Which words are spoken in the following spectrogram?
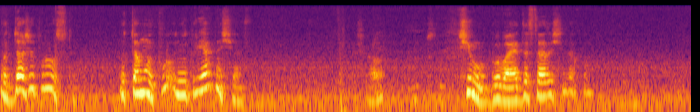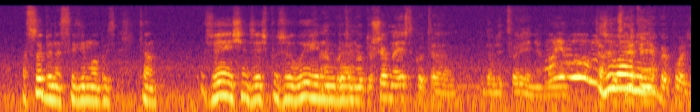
Вот даже просто. Вот тому неприятно сейчас. Почему? Бывает достаточно такого. Особенно среди, может быть, там, женщин, женщин пожилые Да, иногда. у него душевно есть какое-то удовлетворение. Ну, но у него желание. Нет никакой пользы.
